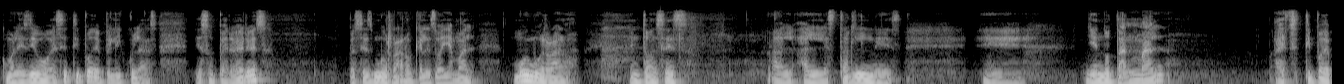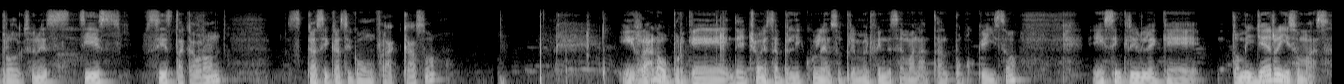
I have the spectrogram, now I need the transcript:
Como les digo, ese tipo de películas de superhéroes, pues es muy raro que les vaya mal. Muy, muy raro. Entonces, al, al estarles eh, yendo tan mal a este tipo de producciones, sí, es, sí está cabrón. Es casi, casi como un fracaso y raro porque de hecho esta película en su primer fin de semana tan poco que hizo es increíble que Tommy Jerry hizo más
